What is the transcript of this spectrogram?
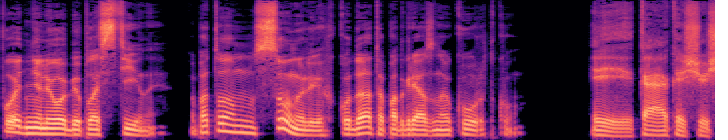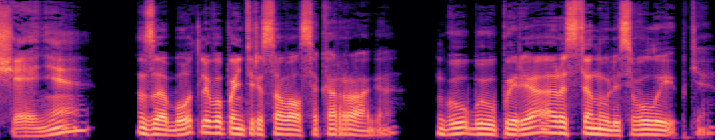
подняли обе пластины а потом сунули их куда-то под грязную куртку. «И как ощущение?» — заботливо поинтересовался Карага. Губы упыря растянулись в улыбке.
